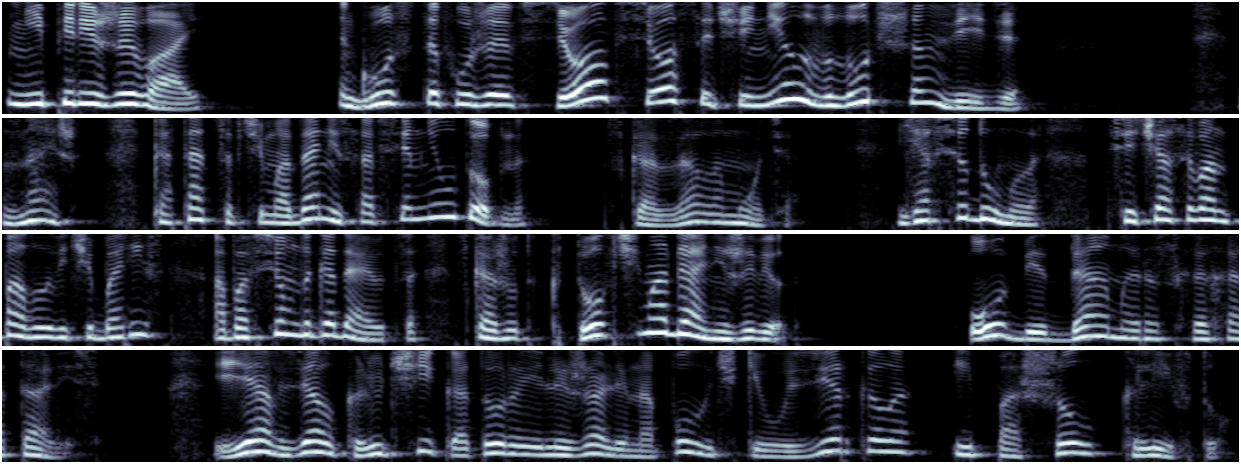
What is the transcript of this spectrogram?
Не переживай, Густав уже все-все сочинил в лучшем виде. «Знаешь, кататься в чемодане совсем неудобно», — сказала Мотя. «Я все думала, сейчас Иван Павлович и Борис обо всем догадаются, скажут, кто в чемодане живет». Обе дамы расхохотались. Я взял ключи, которые лежали на полочке у зеркала, и пошел к лифту.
